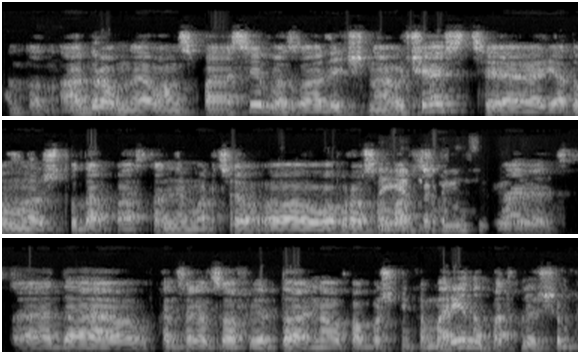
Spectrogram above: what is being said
Антон, огромное вам спасибо за личное участие. Я думаю, что да, по остальным Артем, э, вопросам да, справится. Да, в конце концов, виртуального помощника Марину подключим.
